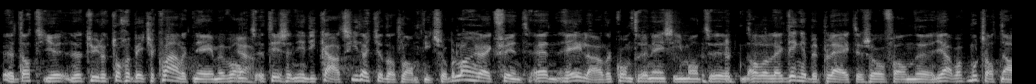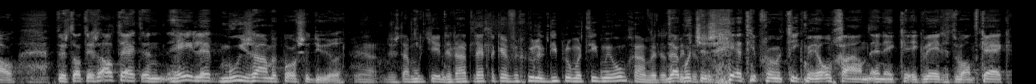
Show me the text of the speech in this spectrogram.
uh, dat je natuurlijk toch een beetje kwalijk nemen, want ja. het is een indicatie dat je dat land niet zo belangrijk vindt. En hela, dan komt er ineens iemand uh, allerlei dingen bepleiten, zo van, uh, ja, wat moet dat nou? Dus dat is altijd een hele moeizame procedure. Ja, dus daar moet je inderdaad letterlijk en figuurlijk diplomatiek mee omgaan. Met dat, Daar moet je zeer diplomatiek mee omgaan. En ik, ik weet het, want kijk,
